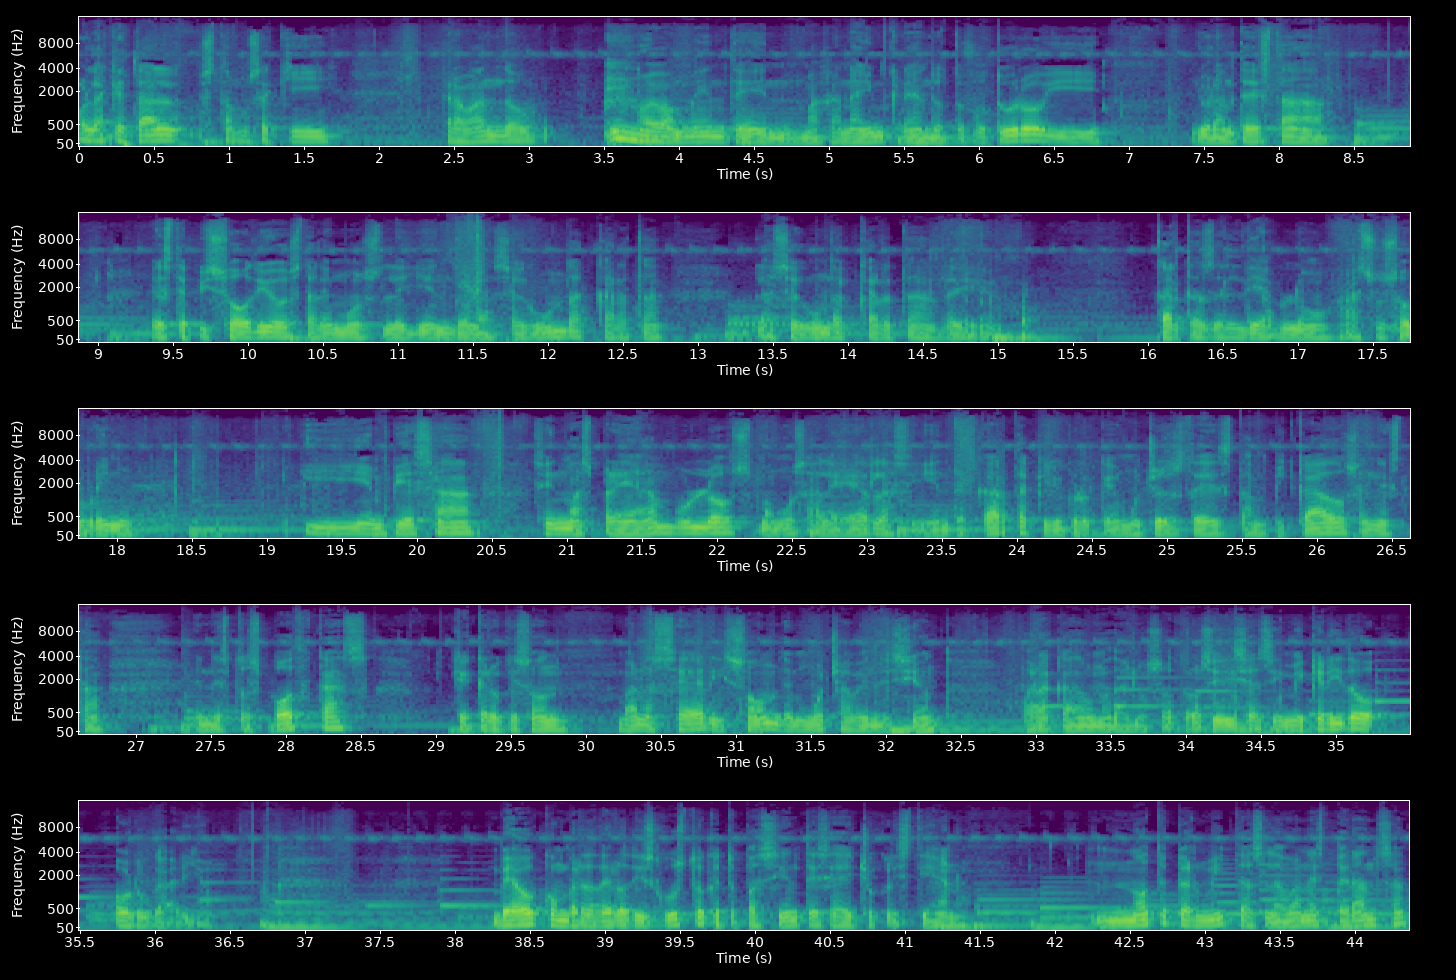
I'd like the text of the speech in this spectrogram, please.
Hola, ¿qué tal? Estamos aquí grabando nuevamente en Mahanaim Creando tu Futuro y durante esta, este episodio estaremos leyendo la segunda carta, la segunda carta de Cartas del Diablo a su sobrino. Y empieza sin más preámbulos, vamos a leer la siguiente carta que yo creo que muchos de ustedes están picados en, esta, en estos podcasts que creo que son, van a ser y son de mucha bendición para cada uno de nosotros. Y dice así, mi querido Orugario, veo con verdadero disgusto que tu paciente se ha hecho cristiano. No te permitas la vana esperanza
